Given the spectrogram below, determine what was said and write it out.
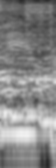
Yeah.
